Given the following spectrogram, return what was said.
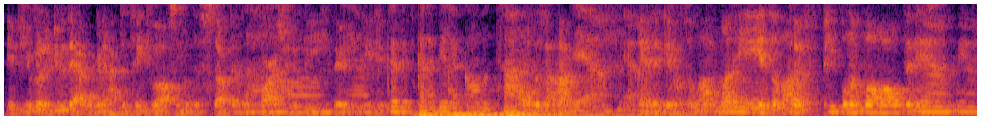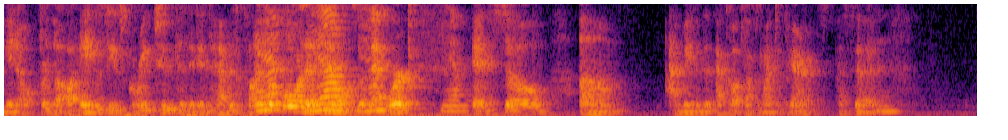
if you're gonna do that, we're gonna have to take you off some of the stuff that requires you to be there Oh, yeah, immediately because it's gonna be like all the time. all the time. Yeah, yeah, And it, you know, it's a lot of money. It's a lot of people involved, and it's yeah, yeah, you know, for the agency, it's great too because they didn't have this client before. That you know, so network. yeah. And so, um, I made it. I called, talked to my parents. I said, Okay.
